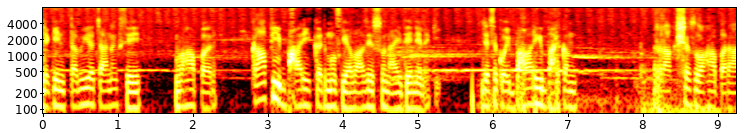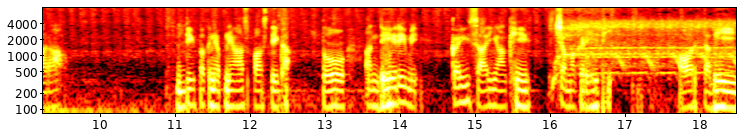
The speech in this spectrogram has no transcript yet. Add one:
लेकिन तभी अचानक से वहाँ पर काफ़ी भारी कदमों की आवाज़ें सुनाई देने लगी। जैसे कोई भारी भरकम राक्षस वहाँ पर आ रहा हो। दीपक ने अपने आसपास देखा तो अंधेरे में कई सारी आँखें चमक रही थी। और तभी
